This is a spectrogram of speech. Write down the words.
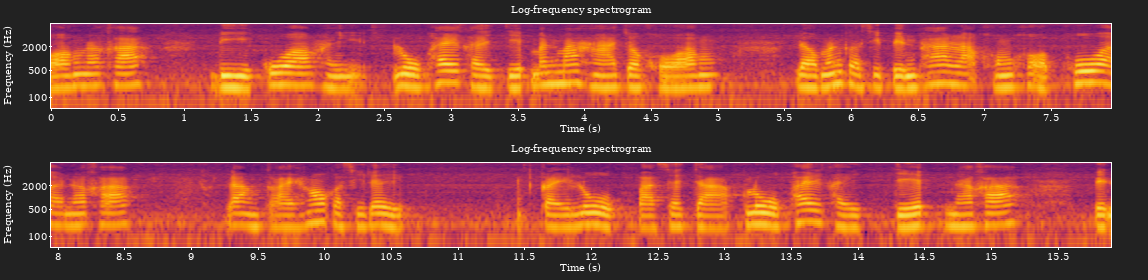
องนะคะ ดีกว่าให้โรคภัยไข้เจ็บมันมาหาเจ้าของแล้วมันก็สิเป็นภาระของครอบครัวนะคะร่างกายเฮาก็สิได้ ไกลโรคปราศจากโรคภัยไข้เจ็บนะคะ เป็น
